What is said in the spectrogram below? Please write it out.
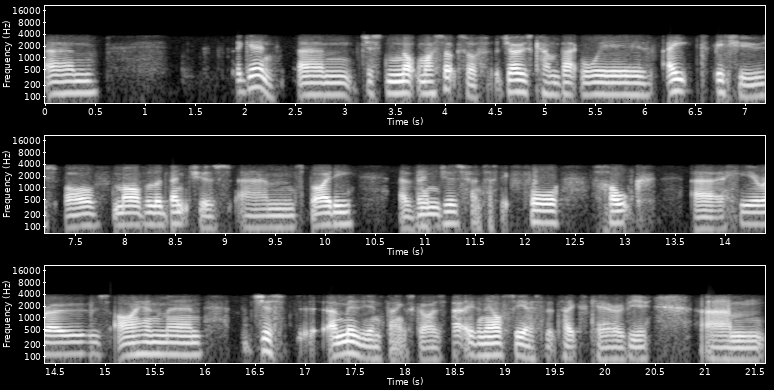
um, again, um, just knocked my socks off. Joe's come back with eight issues of Marvel Adventures, um, Spidey, Avengers, Fantastic Four, Hulk, uh, Heroes, Iron Man. Just a million thanks, guys. That is an LCS that takes care of you. Um,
